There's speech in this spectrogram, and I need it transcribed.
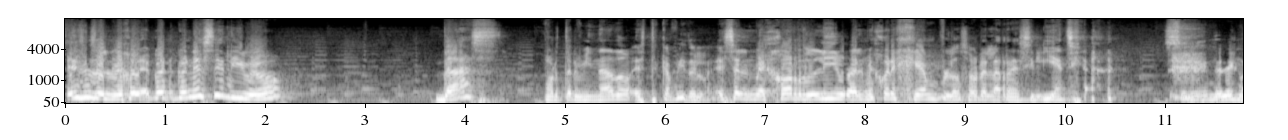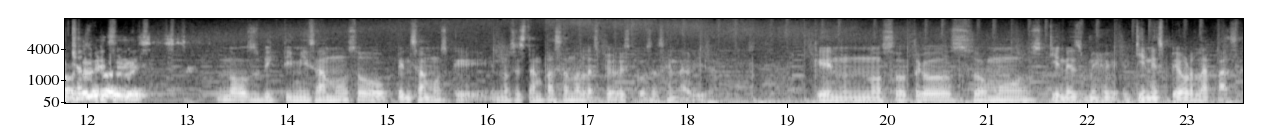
ese es el mejor. Con, con, ese libro das por terminado este capítulo. Es el mejor libro, el mejor ejemplo sobre la resiliencia. Sí, muchas veces nos victimizamos o pensamos que nos están pasando las peores cosas en la vida. Que nosotros somos quienes, quienes peor la pasan.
